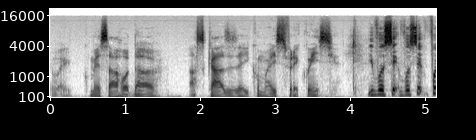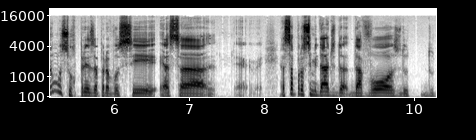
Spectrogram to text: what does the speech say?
vai começar a rodar as casas aí com mais frequência. E você, você foi uma surpresa para você essa é, essa proximidade da, da voz, do, do,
